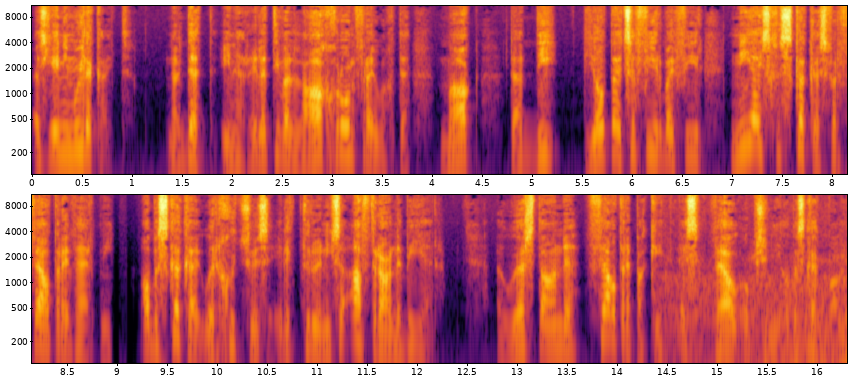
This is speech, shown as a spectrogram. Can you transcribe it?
is jy in die moeilikheid. Nou dit en 'n relatiewe lae grondvryhoogte maak dat die deeltydse 4x4 nie juis geskik is vir veldrywerk nie. Al beskik hy oor goed soos elektroniese afdraande beheer. 'n Hoorstaande veldrypakket is wel opsioneel beskikbaar.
